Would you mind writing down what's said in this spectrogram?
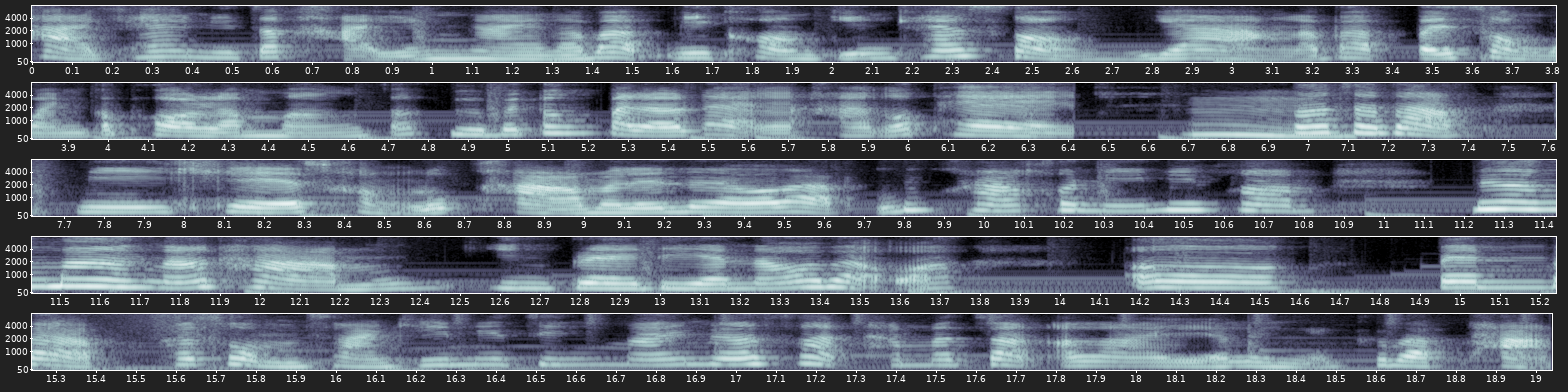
ขายแค่นี้จะขายยังไง แล้วแบบมีของกินแค่สองอย่างแล้วแบบไปสองวันก็พอละมั้งก็คือไม่ต้องไปแล้วแหละราคาก็แพงก็จะแบบมีเคสของลูกค้ามาเรื่อยๆว่าแบบลูกค้าคนนี้มีความเรื่องมากนะถามอินเกรเดียนนะว่าแบบว่า เออเป็นแบบผสมสารเคมีจริงไหมเนื้อสัตว์ทำมาจากอะไรอะไรเงี้ยคือแบบถาม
